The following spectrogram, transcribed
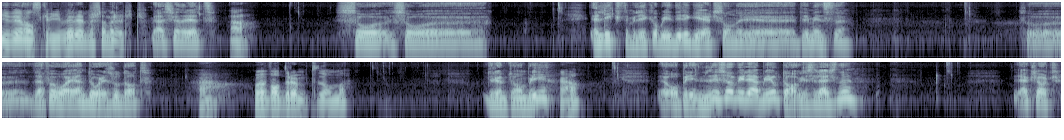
I det man skriver, eller generelt? Er generelt. Ja. Så, så Jeg likte vel ikke å bli dirigert sånn i det minste. Så Derfor var jeg en dårlig soldat. ja. Hva, hva drømte du om, da? Drømte om å bli. Ja. Opprinnelig så ville jeg bli oppdagelsesreisende. Det er klart.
